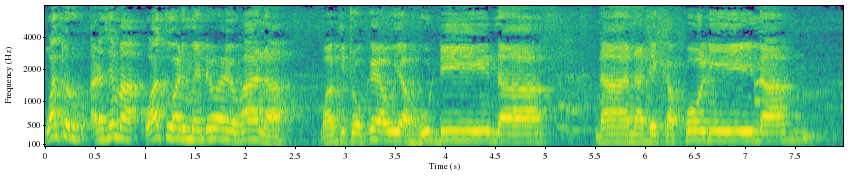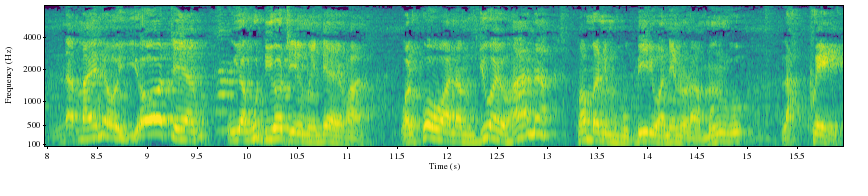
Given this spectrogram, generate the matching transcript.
watu anasema watu walimwendea Yohana wakitokea Uyahudi na na na Dekapoli na na maeneo yote ya Uyahudi yote ilimwendea Yohana. Walikuwa wanamjua Yohana kwamba ni mhubiri wa neno la Mungu la kweli.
